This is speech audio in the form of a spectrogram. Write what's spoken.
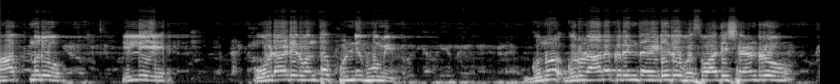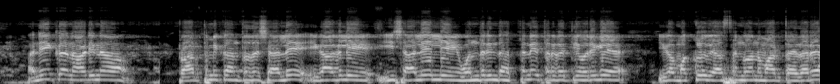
ಮಹಾತ್ಮರು ಇಲ್ಲಿ ಓಡಾಡಿರುವಂಥ ಪುಣ್ಯಭೂಮಿ. ಗುರು ಗುರುನಾನಕರಿಂದ ಹಿಡಿದು ಬಸವಾದಿ ಶರಣರು ಅನೇಕ ನಾಡಿನ ಪ್ರಾಥಮಿಕ ಹಂತದ ಶಾಲೆ, ಈಗಾಗಲೇ ಈ ಶಾಲೆಯಲ್ಲಿ ಒಂದರಿಂದ ಹತ್ತನೇ ತರಗತಿಯವರೆಗೆ ಈಗ ಮಕ್ಕಳು ವ್ಯಾಸಂಗವನ್ನು ಮಾಡ್ತಾ ಇದ್ದಾರೆ.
